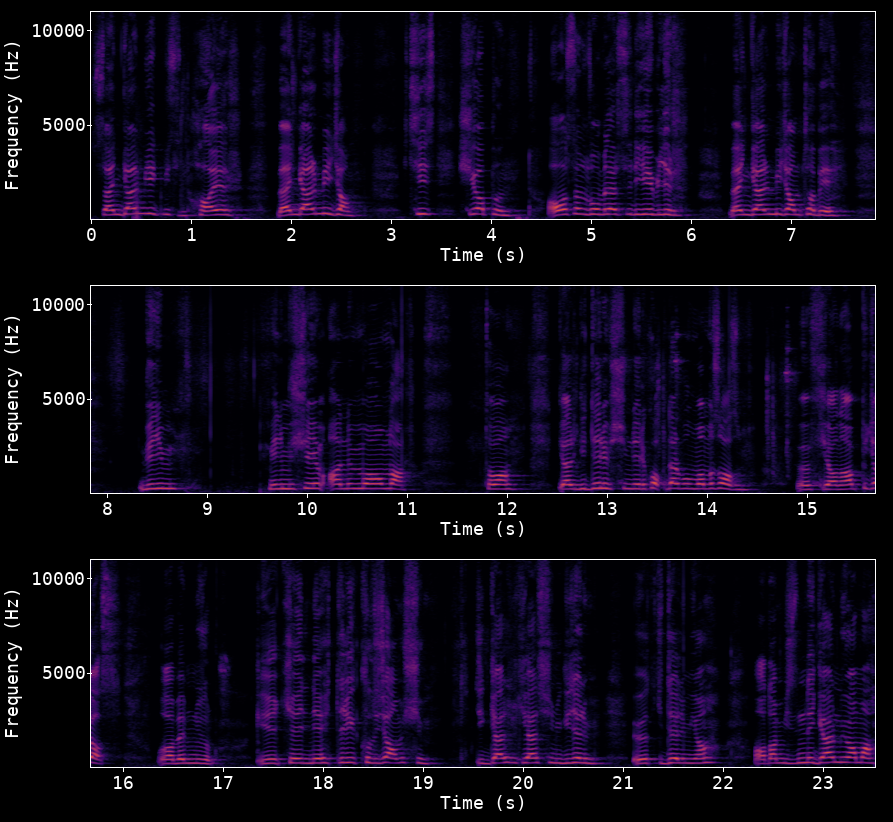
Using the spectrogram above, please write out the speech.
Sen gelmeyecek misin? Hayır. Ben gelmeyeceğim. Siz şey yapın. Ama sen zombiler seni yiyebilir. Ben gelmeyeceğim tabi. Benim benim şeyim annem babamlar. Tamam. Gel gidelim şimdi helikopter bulmamız lazım. Öf ya ne yapacağız? Valla ben bilmiyorum. Şey, nehtiri kılıcı almışım. Gel gel şimdi gidelim. Evet gidelim ya. Adam bizimle gelmiyor ama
